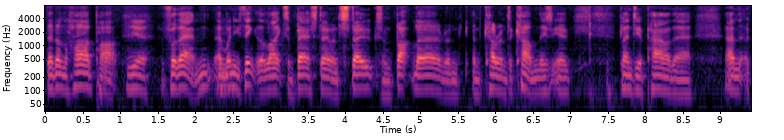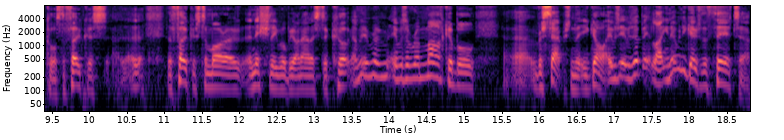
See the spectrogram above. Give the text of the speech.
they've done the hard part Yeah. for them. And hmm. when you think of the likes of Bairstow and Stokes and Buttler and and Curran to come, there's you know plenty of power there. And of course, the focus, uh, the focus tomorrow initially will be on Alastair Cook. I mean, it was a remarkable uh, reception that he got. It was it was a bit like you know when you go to the theatre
